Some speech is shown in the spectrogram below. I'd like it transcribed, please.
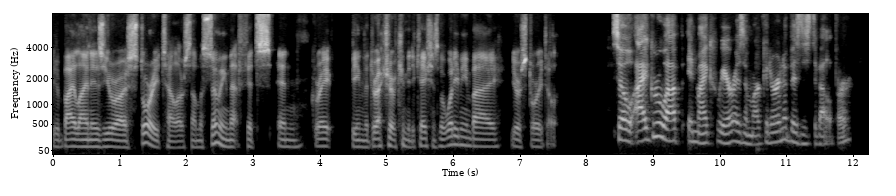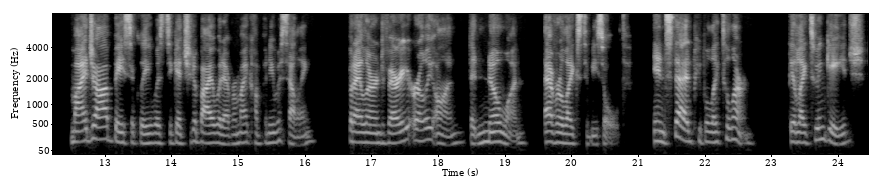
your byline is you are a storyteller. So I'm assuming that fits in great being the director of communications. But what do you mean by you're a storyteller? So I grew up in my career as a marketer and a business developer. My job basically was to get you to buy whatever my company was selling but I learned very early on that no one ever likes to be sold. Instead, people like to learn, they like to engage,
